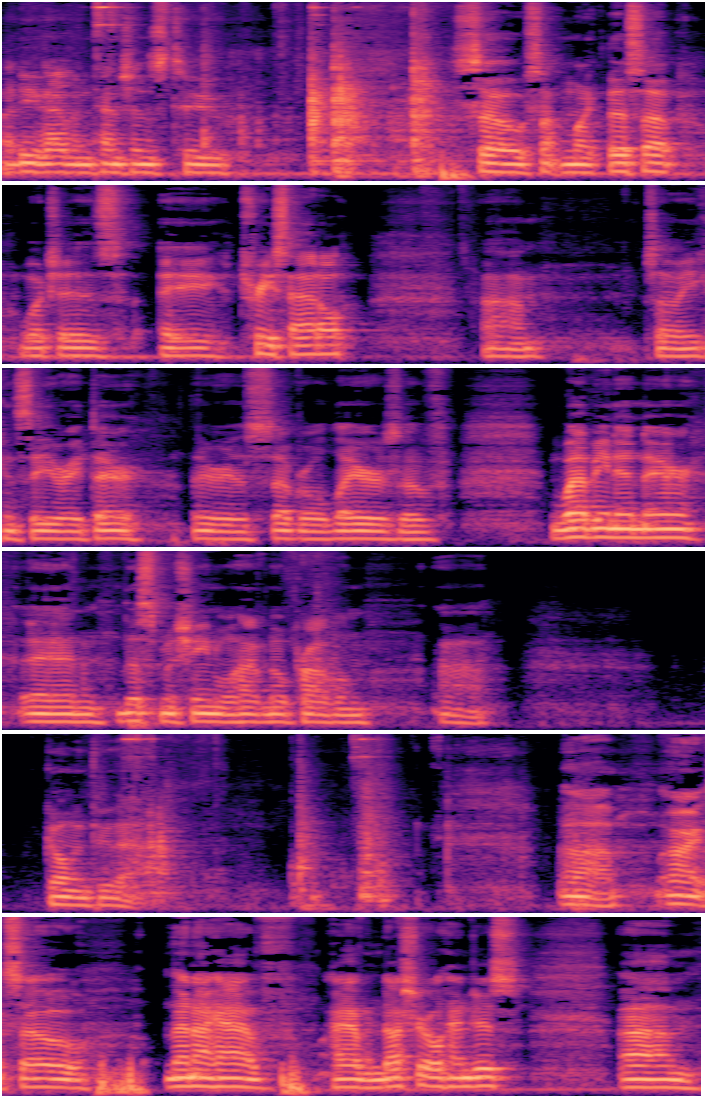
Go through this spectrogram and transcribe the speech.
I do have intentions to sew something like this up, which is a tree saddle. Um, so you can see right there, there is several layers of webbing in there and this machine will have no problem uh, going through that. Uh, all right, so then I have I have industrial hinges. Um,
